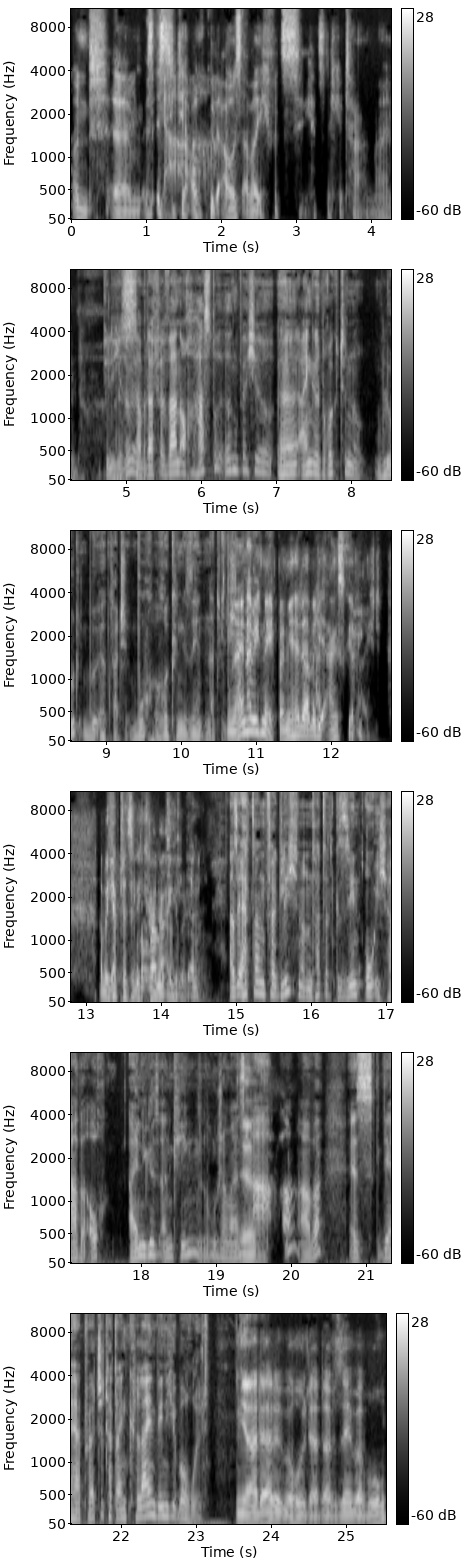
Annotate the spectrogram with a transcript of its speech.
Und ähm, es, es Ja. sieht ja auch gut aus, aber ich würde es jetzt nicht getan, nein. Natürlich ist es, aber dafür waren auch, hast du irgendwelche äh, eingedrückten Blut, äh, Quatsch, Buchrücken gesehen? Natürlich. Nein, habe ich nicht. Bei mir hätte aber die Angst gereicht. Aber ich habe tatsächlich keine eingedrückt. sagen, Also er hat dann verglichen und hat dann gesehen, oh, ich habe auch einiges an King, logischerweise. Ja. Aber, aber es, der Herr Pratchett hat ein klein wenig überholt. Ja, der hatte überholt, der hat da sehr überwogen.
